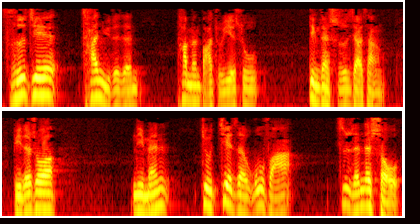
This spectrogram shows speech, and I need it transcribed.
直接参与的人，他们把主耶稣钉在十字架上。彼得说：“你们就借着无法。”之人的手，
